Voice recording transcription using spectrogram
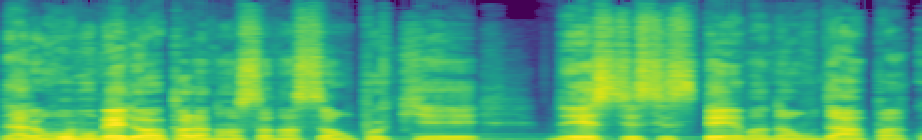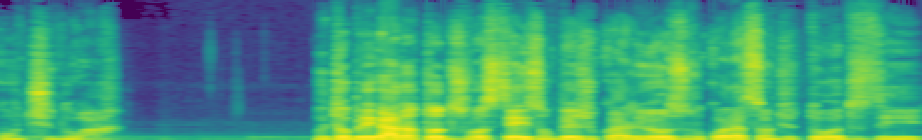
dar um rumo melhor para a nossa nação, porque desse sistema não dá para continuar. Muito obrigado a todos vocês, um beijo carinhoso no coração de todos e,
